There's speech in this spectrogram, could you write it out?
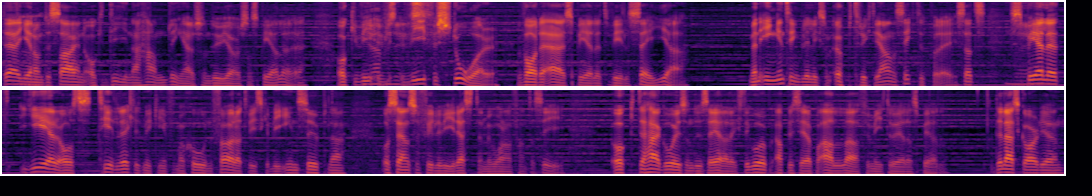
det är Nej. genom design och dina handlingar som du gör som spelare. Och vi, Ja, vi förstår vad det är spelet vill säga. Men ingenting blir liksom upptryckt i ansiktet på dig. Så att Nej. Spelet ger oss tillräckligt mycket information för att vi ska bli insupna och sen så fyller vi resten med våran fantasi. Och det här går ju som du säger Alex, det går att applicera på alla Fumito Ueda-spel. The Last Guardian,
